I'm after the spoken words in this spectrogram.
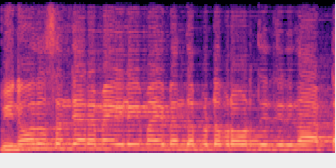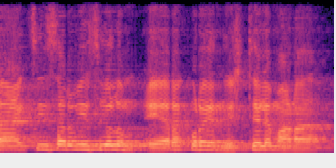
വിനോദസഞ്ചാര മേഖലയുമായി ബന്ധപ്പെട്ട് പ്രവർത്തിച്ചിരുന്ന ടാക്സി സർവീസുകളും ഏറെക്കുറെ നിശ്ചലമാണ്.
